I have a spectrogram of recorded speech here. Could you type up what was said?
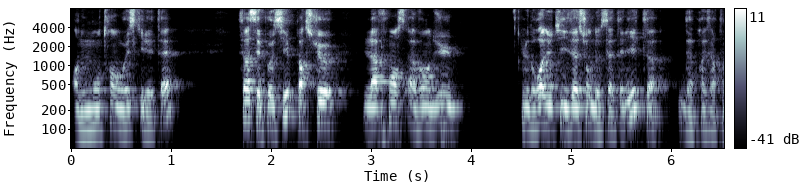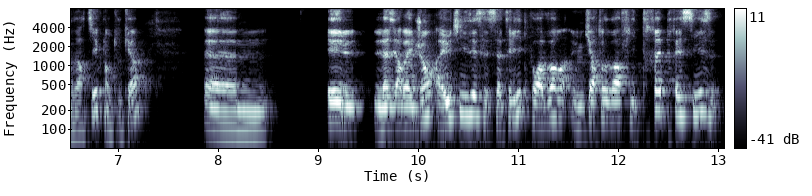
en nous montrant où est-ce qu'il était. Ça, c'est possible parce que la France a vendu le droit d'utilisation de satellites, d'après certains articles en tout cas, euh, et l'Azerbaïdjan a utilisé ces satellites pour avoir une cartographie très précise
